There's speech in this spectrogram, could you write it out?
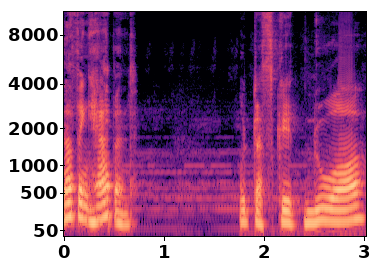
Nothing happened. Und das geht nur,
